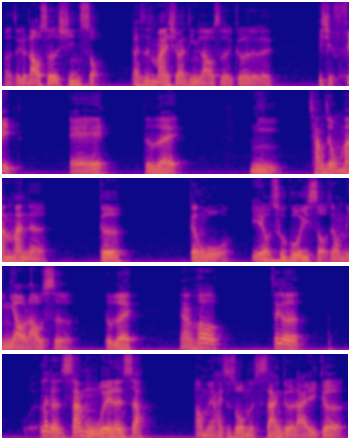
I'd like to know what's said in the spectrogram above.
呃，这个饶舌新手，但是蛮喜欢听饶舌歌的人一起 fit，哎、对不对？你唱这种慢慢的歌，跟我也有出过一首这种民谣饶舌，对不对？然后这个那个山姆我也认识啊，啊，我们还是说我们三个来一个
